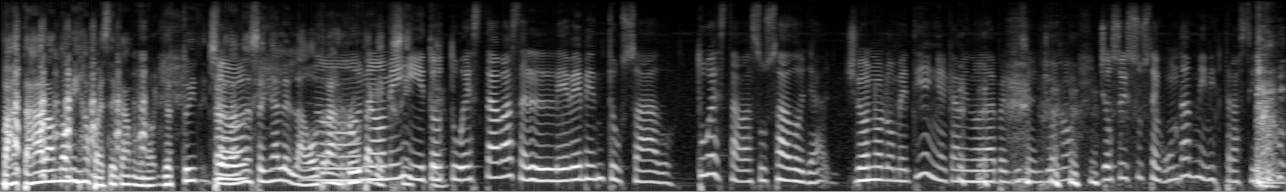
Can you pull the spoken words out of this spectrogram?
vas a estar jalando a mi hija para ese camino. Yo estoy tratando de enseñarle la otra no, ruta no, que existe. mijito, tú estabas levemente usado. Tú estabas usado ya. Yo no lo metí en el camino de la perdición. Yo no, yo soy su segunda administración.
